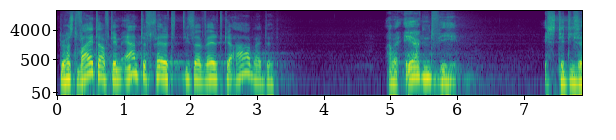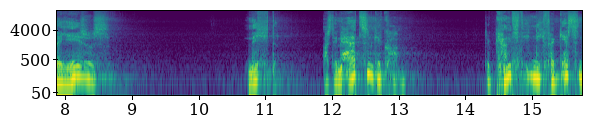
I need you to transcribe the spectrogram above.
Du hast weiter auf dem Erntefeld dieser Welt gearbeitet. Aber irgendwie ist dir dieser Jesus nicht aus dem Herzen gekommen. Du kannst ihn nicht vergessen.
